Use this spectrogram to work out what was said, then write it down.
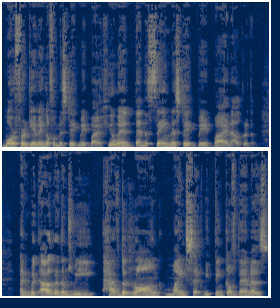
more forgiving of a mistake made by a human than the same mistake made by an algorithm and with algorithms we have the wrong mindset we think of them as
